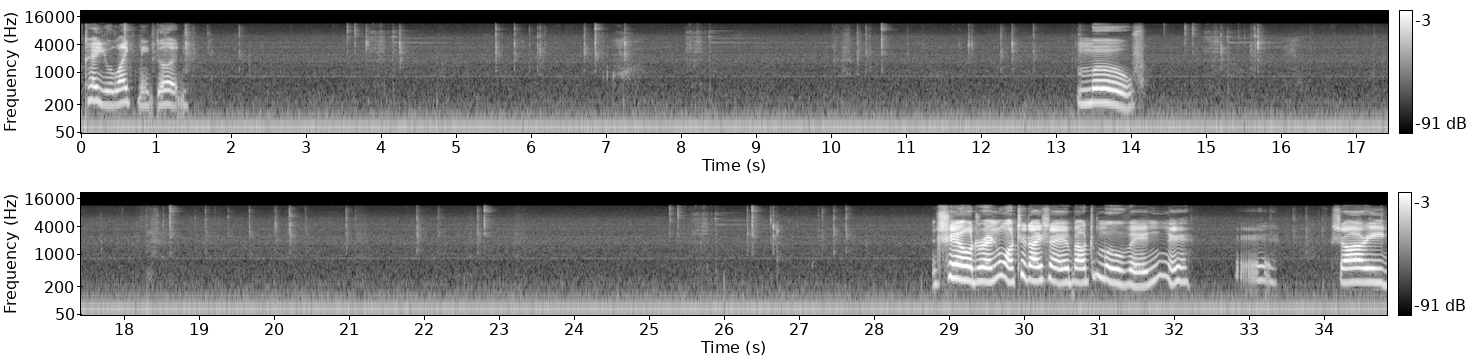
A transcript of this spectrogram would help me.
Okay, you like me, good. Move. Children, what did I say about moving? Sorry,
